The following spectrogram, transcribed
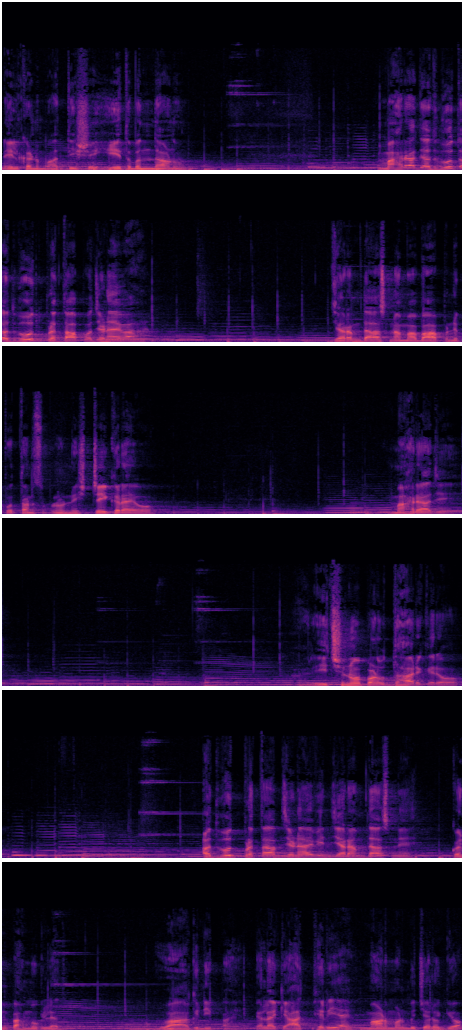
નીલકંઠમાં અતિશય હેત બંધાણું મહારાજ અદ્ભુત અદ્ભુત પ્રતાપો જણાવ્યા જરમદાસના મા બાપને પોતાનો સપનો નિશ્ચય કરાયો મહારાજે રીછનો પણ ઉદ્ધાર કર્યો અદ્ભુત પ્રતાપ જણાવીને જયરામદાસને કોણ પાસે મોકલ્યા વાઘની પાસે. પેલા કે હાથ ફેરી આય માણ માણ બિચારો ગયો.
